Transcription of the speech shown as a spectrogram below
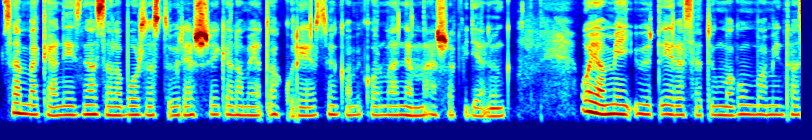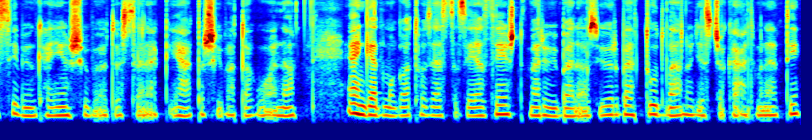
Szembe kell nézni azzal a borzasztó ürességgel, amelyet akkor érzünk, amikor már nem másra figyelünk. Olyan mély űrt érezhetünk magunkban, mintha a szívünk helyén süvölt összelek járt a sivatag volna. Engedd magadhoz ezt az érzést, merülj bele az űrbe, tudván, hogy ez csak átmeneti,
